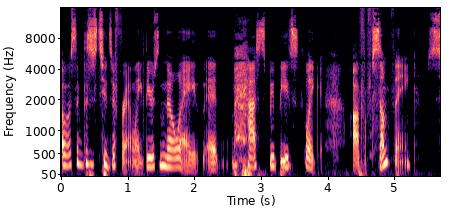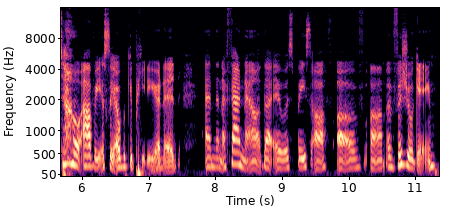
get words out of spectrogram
I was like this is too different. Like there's no way it has to be based like off of something. So obviously I Wikipedia'd it and then I found out that it was based off of um, a visual game.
